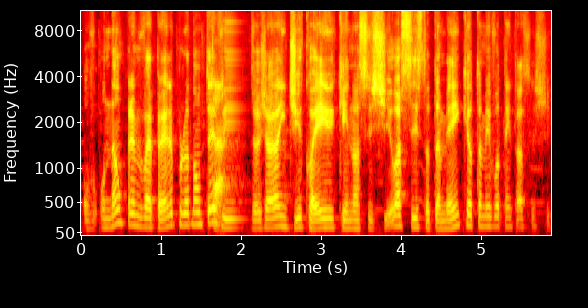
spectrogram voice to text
O, o, não prêmio vai para ele por eu não ter tá. visto. Eu já indico aí quem não assistiu, assista também, que eu também vou tentar assistir.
